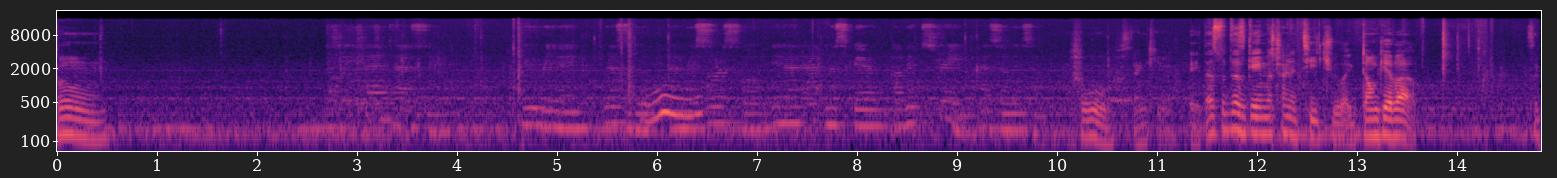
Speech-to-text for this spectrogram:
Boom. Ooh, thank you. That's what this game is trying to teach you. Like, don't give up. It's a,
